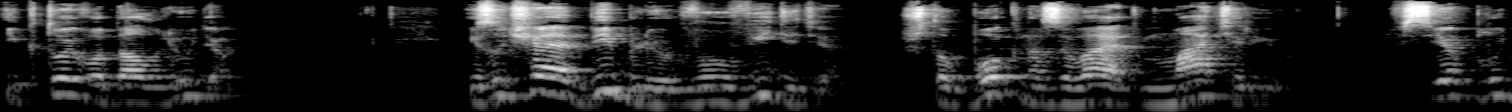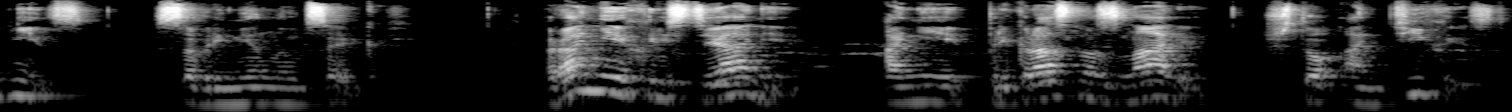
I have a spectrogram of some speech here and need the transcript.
и кто его дал людям? Изучая Библию, вы увидите, что Бог называет матерью всех блудниц современную церковь. Ранние христиане, они прекрасно знали, что Антихрист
